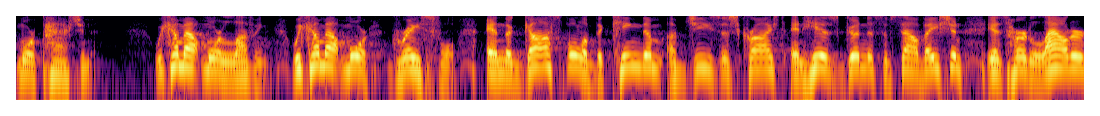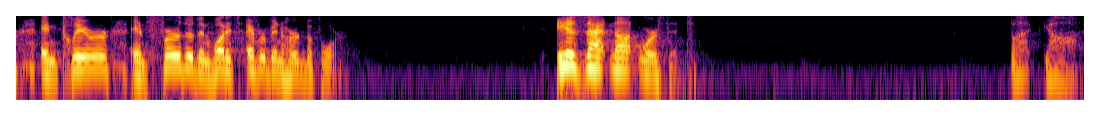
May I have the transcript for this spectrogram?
more passionate. We come out more loving. We come out more graceful. And the gospel of the kingdom of Jesus Christ and his goodness of salvation is heard louder and clearer and further than what it's ever been heard before. Is that not worth it? But God.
